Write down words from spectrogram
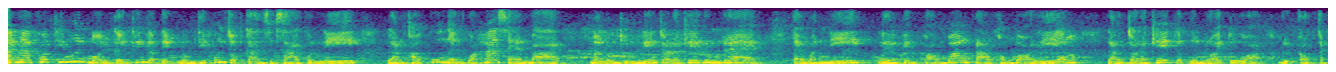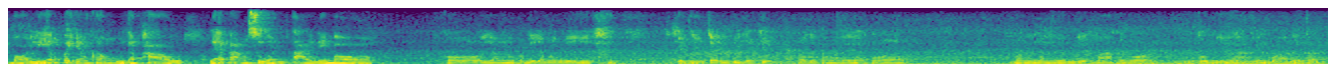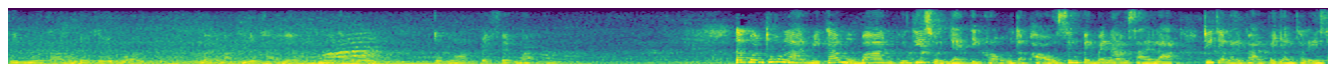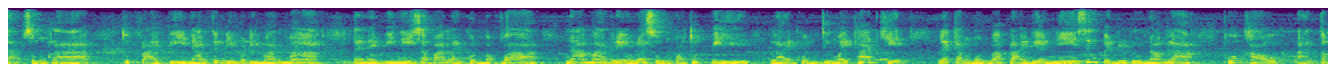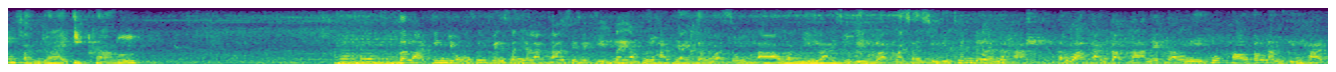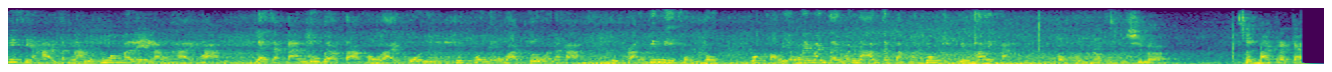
อนาคตที่มืดมนเกิดขึ้นกับเด็กหนุ่มที่เพิ่งจบการศึกษาคนนี้ หลังเขากู้เงินกว่า 5 0 0แสนบาท มาลงทุนเลี้ยงจระเข้รุ่นแรก แต่วันนี้เหลือเพียงความว่างเปล่าของบ่อเลี้ยง หลังจระเข้เกือบ100 ตัวหลุดออกจากบ่อเลี้ยงไปยังคลองอุตภเปาและบางส่วนตายในบ่อก็ยังตอนนี้ยังไม่มีกระจิตใจที่จะคิดว่าจะทำอะไรอะเพราะว่า มันมันเงินเยอะมากแล้วก็ตัวนี้ห้าแสนกว่าแล้วถ้าตีมูลค่าของเจ้าที่ว่าได้ขนาดที่จะขายแล้วมูลค่าก็ตกประมาณแปดแสนบาทตำบลทุ่งลานมี 9 หมู่บ้าน พื้นที่ส่วนใหญ่ติดคลองอุตภเปาซึ่งเป็นแม่น้ำสายหลักที่จะไหลผ่านไปยังทะเลสาบสงขลา ทุกปลายปีน้ำจะมีปริมาณมาก แต่ในปีนี้ชาวบ้านหลายคนบอกว่า น้ำมาเร็วและสูงกว่าทุกปี หลายคนจึงไม่คาดคิด และกังวลว่าปลายเดือนนี้ซึ่งเป็นฤดูน้ำหลาก พวกเขาอาจต้องฝันร้ายอีกครั้ง ตลาดกิมยงซึ่งเป็นสัญลักษณ์ทางเศรษฐกิจในอำเภอหาดใหญ่จังหวัดสงขลาวันนี้หลายชีวิตกลับมาใช้ชีวิตเช่นเดิมนะคะ แต่ว่าการกลับมาในครั้งนี้ พวกเขาต้องนำสินค้าที่เสียหายจากน้ำท่วมมาเลหลังขายค่ะ และจากการดูแววตาของหลายคน ทุกคนยังหวาดกลัวนะคะ ทุกครั้งที่มีฝนตก พวกเขายังไม่มั่นใจว่าน้ำจะกลับมาท่วมอีกหรือไม่ค่ะขอบคุณครับสุชิลาส่วนมาตรการ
